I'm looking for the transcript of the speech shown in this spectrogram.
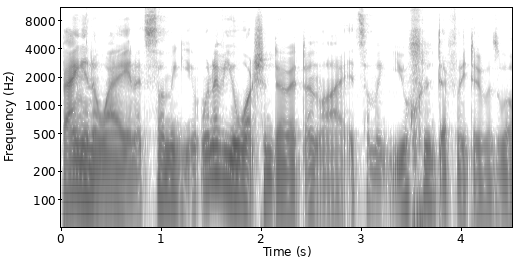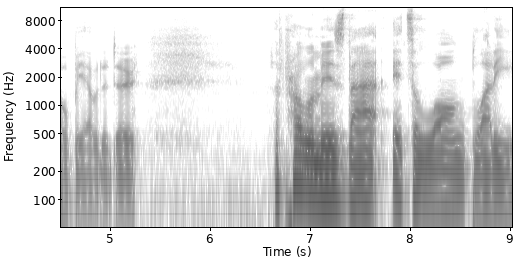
banging away, and it's something. You, whenever you watch them do it, don't lie, it's something you want to definitely do as well. Be able to do. The problem is that it's a long, bloody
